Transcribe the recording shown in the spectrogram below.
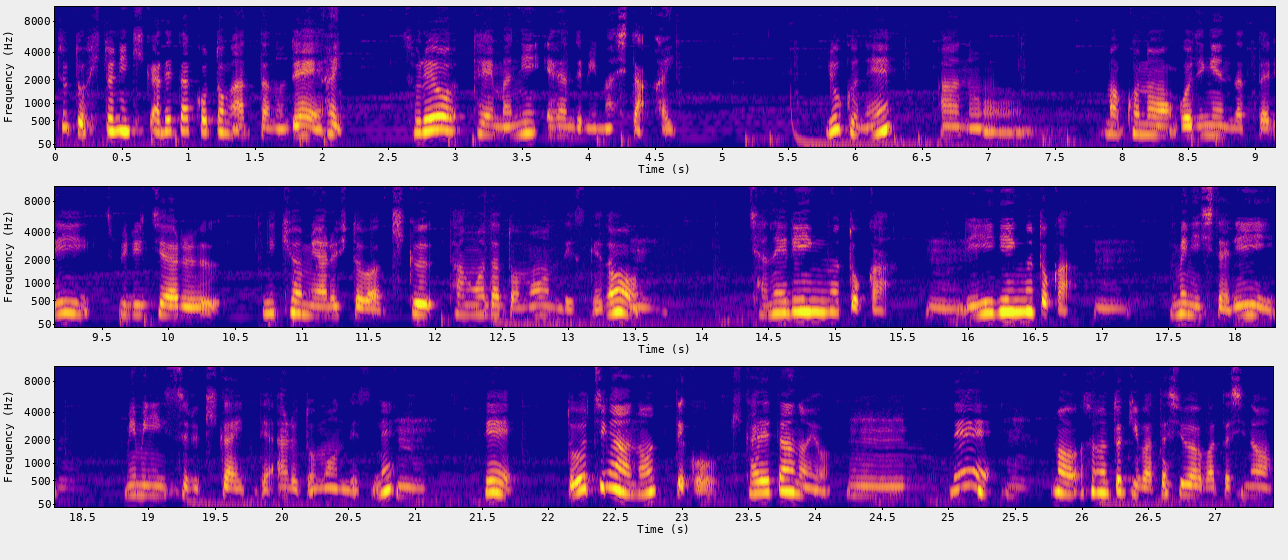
ちょっと人に聞かれたことがあったので、はいそれをテーマに選んでみました。はいよくね、あの、まあ、この5次元だったり、スピリチュアルに興味ある人は聞く単語だと思うんですけど、チャネリングとか、うん。リーディングとか、うん。目にしたり、耳にする機会ってあると思うんですね。うん。で、どう違うの？ってこう聞かれたのよ。うん。で、うん。まあその時私は私の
